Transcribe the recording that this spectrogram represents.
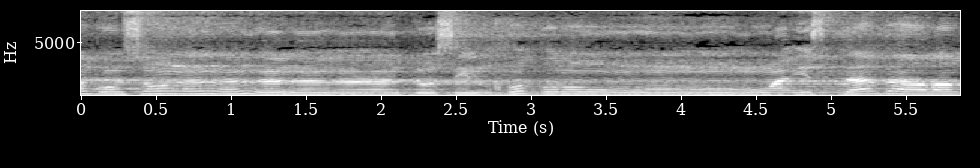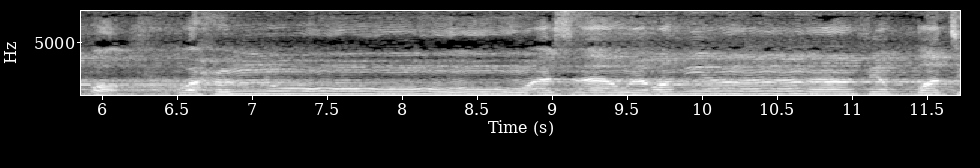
ثياب سندس خضر واستبرق وحلوا أساور من فضة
